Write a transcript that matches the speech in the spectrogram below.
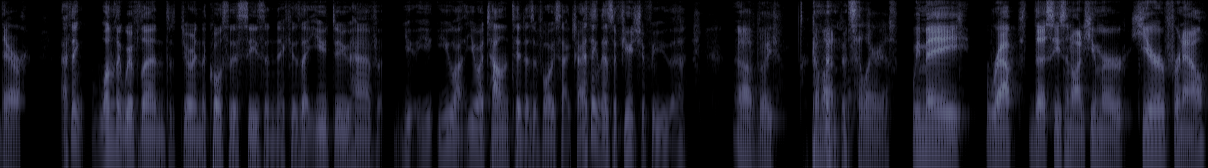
there. I think one thing we've learned during the course of this season, Nick, is that you do have you you, you are you are talented as a voice actor. I think there's a future for you there. Oh boy, come on, it's hilarious. We may wrap the season on humor here for now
